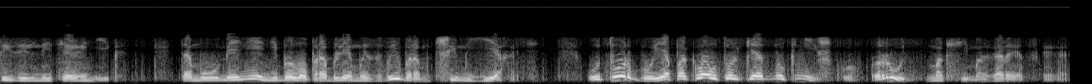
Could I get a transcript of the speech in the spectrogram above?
дызельны цягнік. Таму ў мяне не было праблемы з выбарам, чым ехаць. Торбу я паклаў толькі адну кніжку рудь Макссіма гарэцкага.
